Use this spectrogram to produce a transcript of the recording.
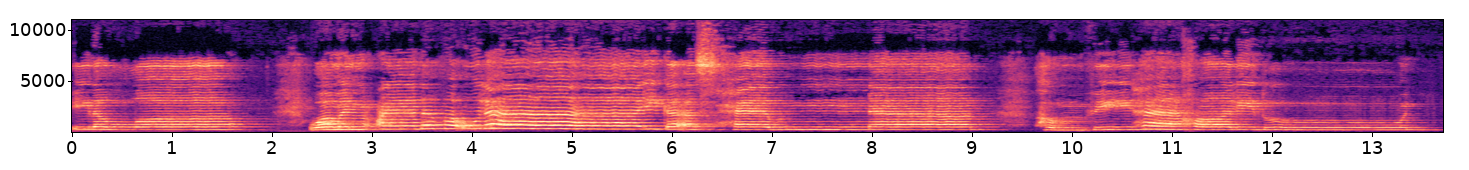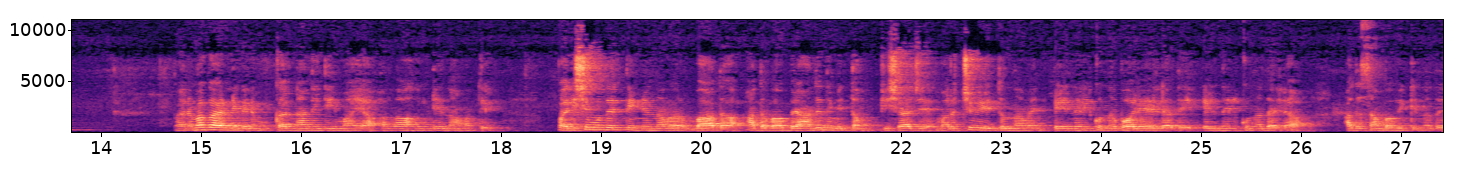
إلى الله. ومن عاد فأولئك أصحاب النار. പരമകാരുണികനും കരുണാനിധിയുമായ അള്ളാഹുവിന്റെ നാമത്തിൽ പലിശ മുതൽ തിന്നുന്നവർ ബാധ അഥവാ ഭ്രാന്ത് നിമിത്തം പിശാജ് മറിച്ചു വീഴ്ത്തുന്നവൻ എഴുന്നേൽക്കുന്ന പോലെയല്ലാതെ എഴുന്നേൽക്കുന്നതല്ല. അത് സംഭവിക്കുന്നത്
